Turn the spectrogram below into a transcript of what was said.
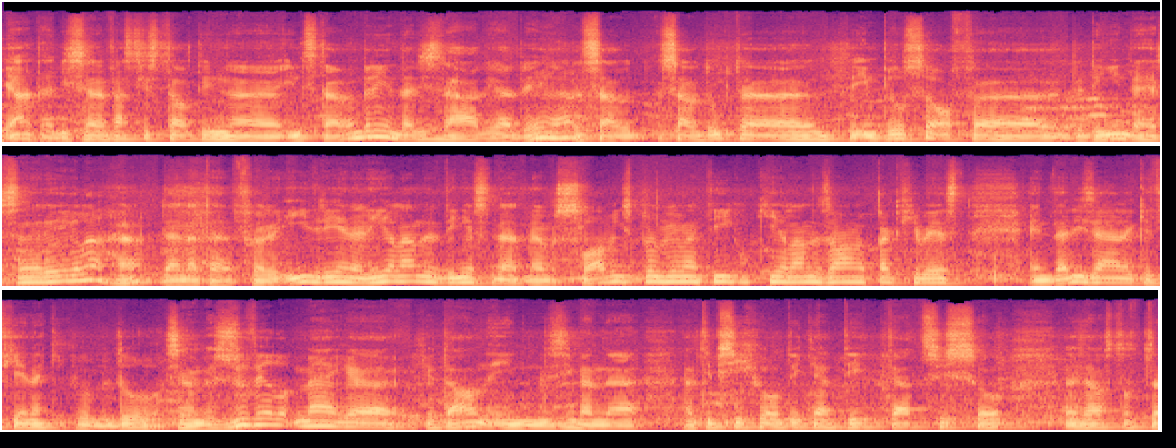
Ja, dat is eh, vastgesteld in, eh in dat is de HDHD. Hè. Dat zou, zou ook de, de impulsen of eh, de dingen in de hersenen regelen. Hè. Dan dat dat voor iedereen een heel andere ding is. Dat mijn verslavingsproblematiek ook heel anders aangepakt geweest. En dat is eigenlijk hetgeen dat ik wil bedoelen. Ze hebben zoveel op mij ge- gedaan in de zin van eh, antipsychotica, dit, dat, zus, zo. En zelfs tot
